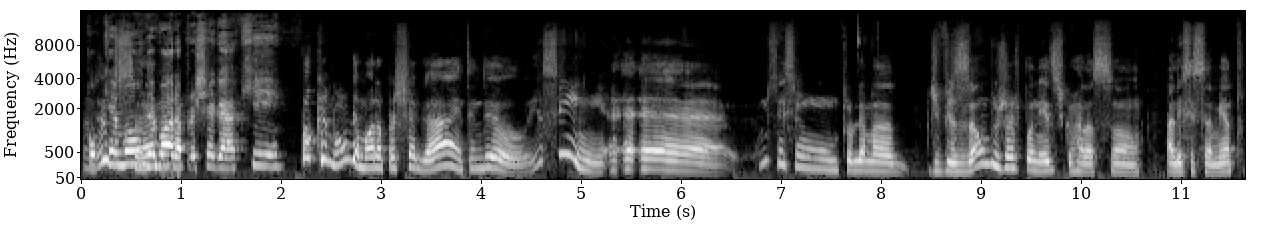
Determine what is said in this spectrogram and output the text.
Pokémon demora para chegar aqui. Pokémon demora para chegar, entendeu? E assim, é, é, é... não sei se é um problema de visão dos japoneses com relação a licenciamento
